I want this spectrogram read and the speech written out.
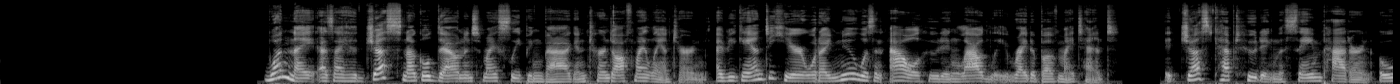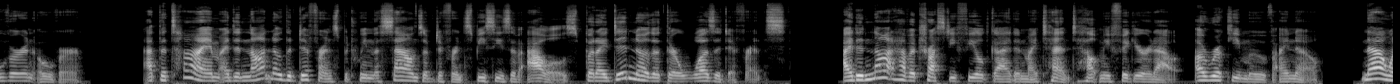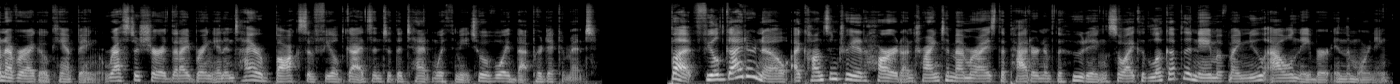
One night, as I had just snuggled down into my sleeping bag and turned off my lantern, I began to hear what I knew was an owl hooting loudly right above my tent. It just kept hooting the same pattern over and over. At the time, I did not know the difference between the sounds of different species of owls, but I did know that there was a difference. I did not have a trusty field guide in my tent to help me figure it out. A rookie move, I know. Now, whenever I go camping, rest assured that I bring an entire box of field guides into the tent with me to avoid that predicament. But, field guide or no, I concentrated hard on trying to memorize the pattern of the hooting so I could look up the name of my new owl neighbor in the morning.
